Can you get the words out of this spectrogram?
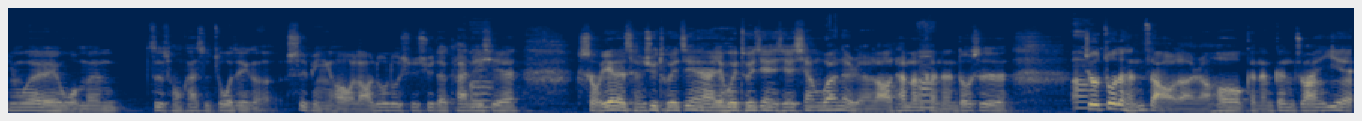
因为我们自从开始做这个视频以后，然后陆陆续续的看那些。首页的程序推荐啊，也会推荐一些相关的人，然后他们可能都是就做的很早了，然后可能更专业，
